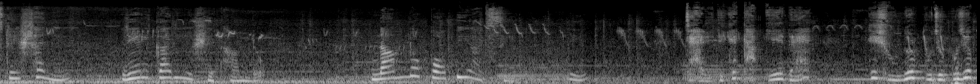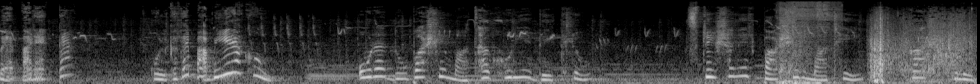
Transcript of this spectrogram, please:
স্টেশনে রেলগাড়ি এসে থামল। নামলো পপি আর সি। চারিদিকে তাকিয়ে দেখ কি সুন্দর পুজো পুজো ব্যাপার একটা। কলকাতায় পাবি এরকম। ওরা দুপাশে মাথা ঘুরিয়ে দেখল স্টেশনের পাশের মাঠে কাশ ফুলের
